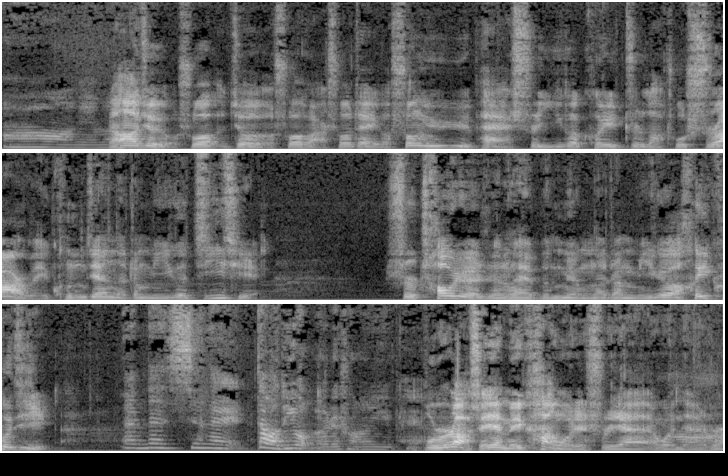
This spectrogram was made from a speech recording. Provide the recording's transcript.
哦，明白。然后就有说，就有说法说，这个双鱼玉佩是一个可以制造出十二维空间的这么一个机器。是超越人类文明的这么一个黑科技。那那现在到底有没有这双鱼玉佩？不知道，谁也没看过这实验呀。关键是，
